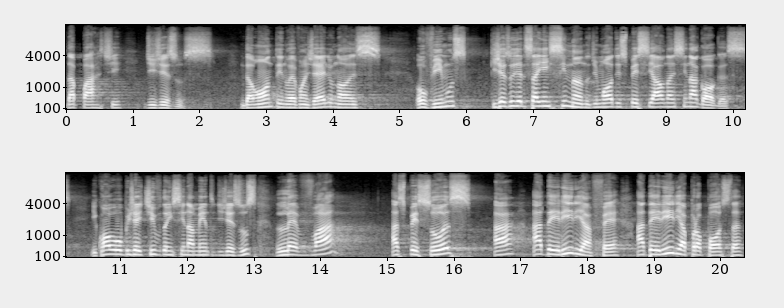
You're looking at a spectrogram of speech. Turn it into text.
da parte de Jesus. Então, ontem no Evangelho nós ouvimos que Jesus ele saía ensinando de modo especial nas sinagogas. E qual o objetivo do ensinamento de Jesus? Levar as pessoas a aderirem à fé, aderirem à proposta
